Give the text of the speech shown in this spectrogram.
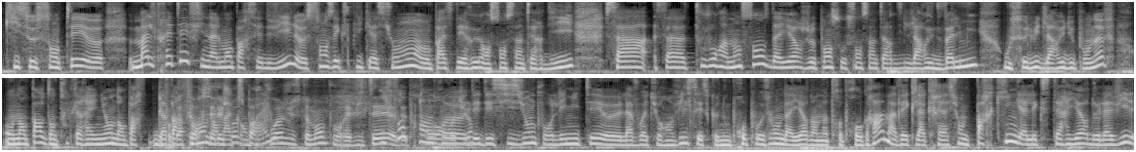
qui se sentaient maltraités finalement par cette ville, sans explication, on passe des rues en sens interdit, ça, ça a toujours un non-sens d'ailleurs, je pense au sens interdit de la rue de Valmy ou celui de la rue du Pont-Neuf, on en parle dans toutes les réunions d'appartements les choses parfois justement pour éviter. Il faut prendre euh, des décisions pour limiter euh, la voiture en ville. C'est ce que nous proposons d'ailleurs dans notre programme avec la création de parkings à l'extérieur de la ville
